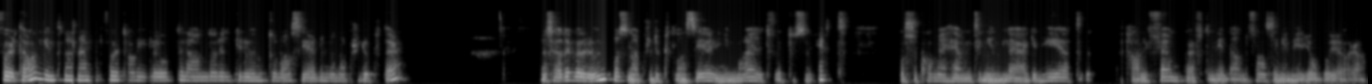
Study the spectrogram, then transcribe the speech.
företag, internationellt företag jag upp till land och rike runt och lanserade mina produkter. Men så hade jag varit runt på en sån här produktlansering i maj 2001 och så kom jag hem till min lägenhet halv fem på eftermiddagen. Det fanns inget mer jobb att göra.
